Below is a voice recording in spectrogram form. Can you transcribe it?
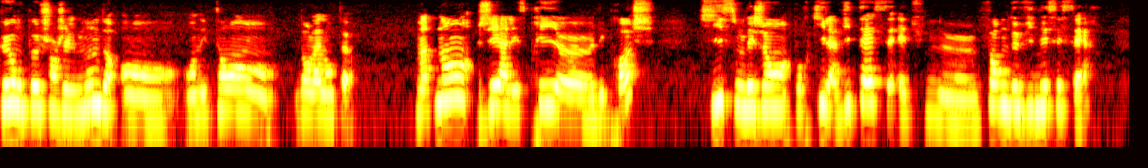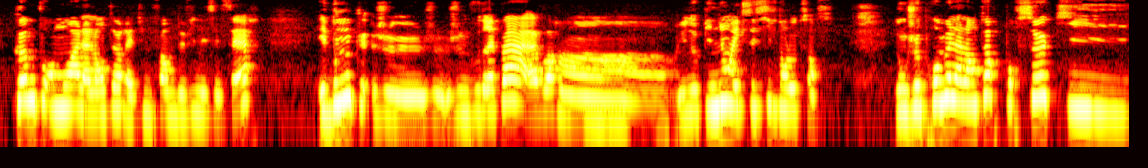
qu'on peut changer le monde en, étant dans la lenteur. Maintenant, j'ai à l'esprit euh, des proches qui sont des gens pour qui la vitesse est une forme de vie nécessaire, comme pour moi la lenteur est une forme de vie nécessaire. Et donc, je, ne voudrais pas avoir un, une opinion excessive dans l'autre sens. Donc, je promeux la lenteur pour ceux qui,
